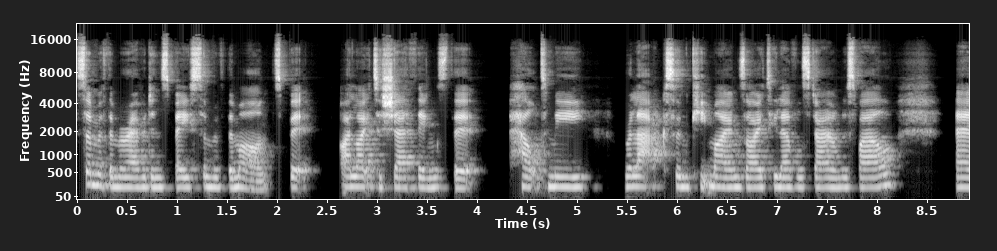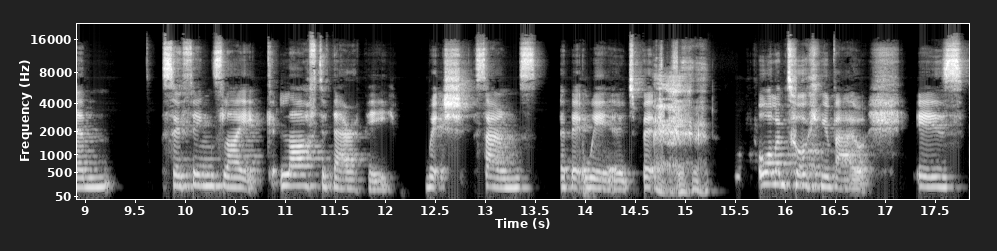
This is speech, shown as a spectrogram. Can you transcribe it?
Some of them are evidence based, some of them aren't. But I like to share things that helped me relax and keep my anxiety levels down as well. Um, so things like laughter therapy, which sounds a bit weird, but all I'm talking about is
